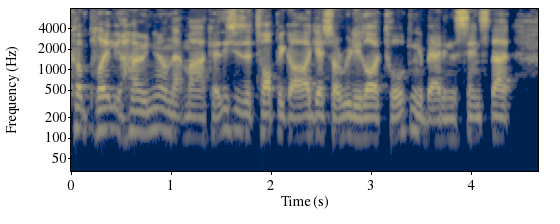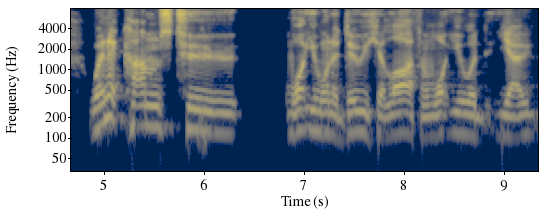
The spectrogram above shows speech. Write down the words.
completely hone in on that, Marco. This is a topic I guess I really like talking about in the sense that when it comes to what you want to do with your life and what you would, you know,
